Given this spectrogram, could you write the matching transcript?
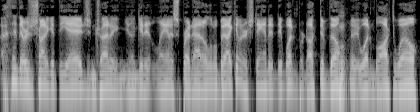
I think they were just trying to get the edge and try to, you know, get Atlanta spread out a little bit. I can understand it. It wasn't productive though. Mm. It wasn't blocked well.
